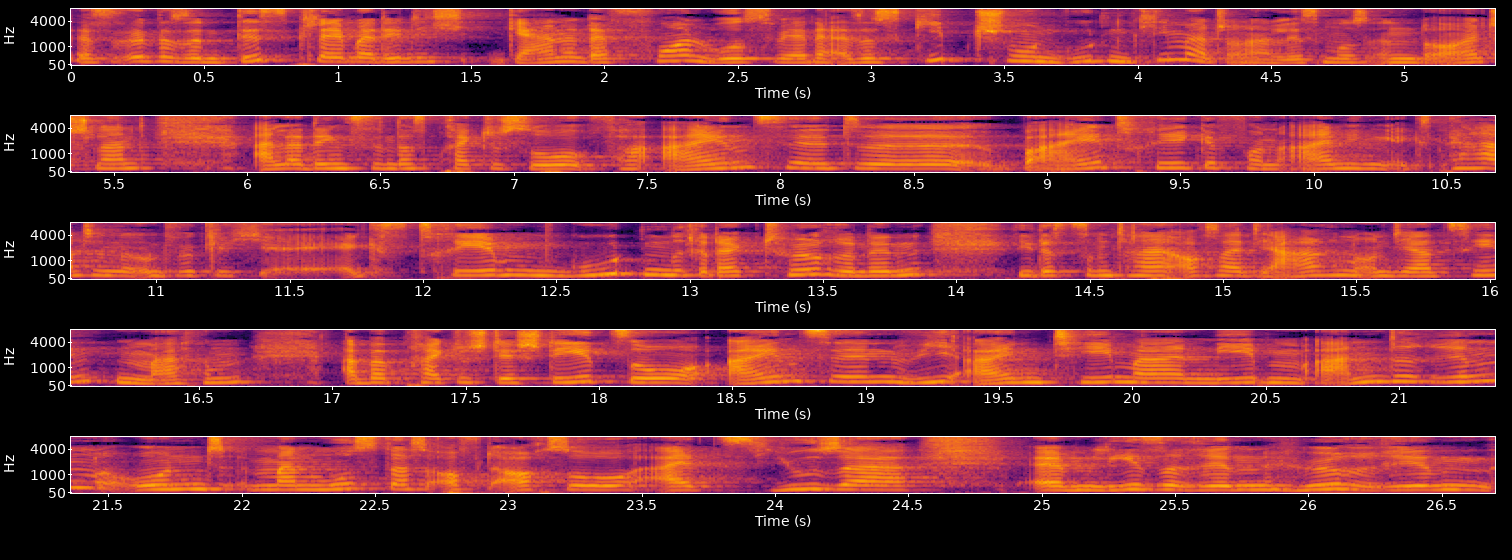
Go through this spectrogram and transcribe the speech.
Das ist immer so ein Disclaimer, den ich gerne davor loswerde. Also es gibt schon guten Klimajournalismus in Deutschland. Allerdings sind das praktisch so vereinzelte Beiträge von einigen Expertinnen und wirklich extrem guten Redakteurinnen, die das zum Teil auch seit Jahren und Jahrzehnten machen. Aber praktisch der steht so einzeln wie ein Thema neben anderen und man muss das oft auch so als User, ähm, Leserin, Hörerin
